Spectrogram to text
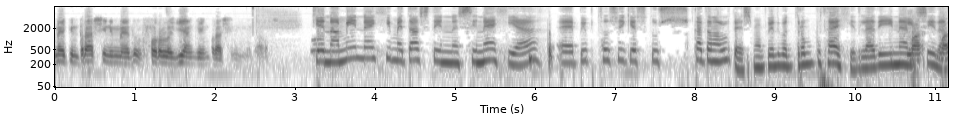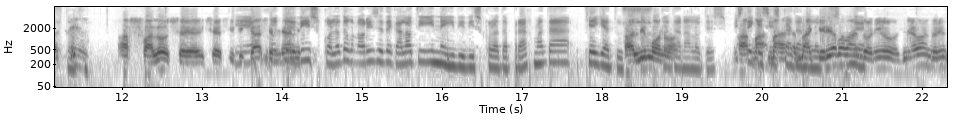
με την πράσινη με φορολογία και την πράσινη μετάβαση. Και να μην έχει μετά στην συνέχεια επίπτωση και στους καταναλωτές με οποιοδήποτε τρόπο που θα έχει. Δηλαδή είναι αλυσίδα αυτό. Ασφαλώς, ε, ειδικά σε μια... δύσκολα, το γνωρίζετε καλά ότι είναι ήδη δύσκολα τα πράγματα και για τους καταναλωτές. Είστε και εσείς καταναλωτέ. Μα κυρία Παπαντονίου, ναι. Παπαντονίου,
